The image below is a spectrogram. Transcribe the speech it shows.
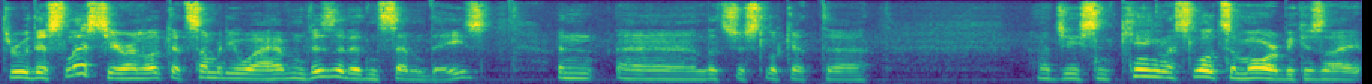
through this list here and look at somebody who I haven't visited in seven days, and uh, let's just look at uh, uh, Jason King. Let's load some more because I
